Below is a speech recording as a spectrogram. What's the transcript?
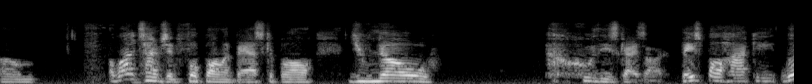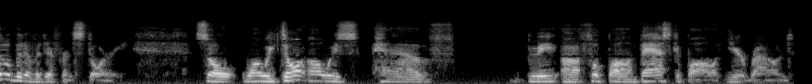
Um, a lot of times in football and basketball, you know who these guys are. Baseball, hockey, a little bit of a different story. So while we don't always have uh, football and basketball year round,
